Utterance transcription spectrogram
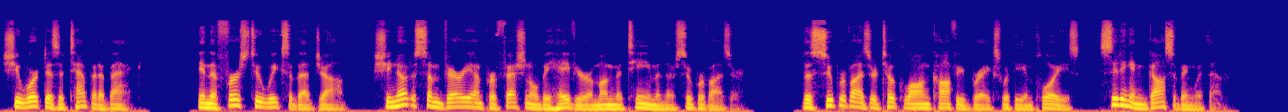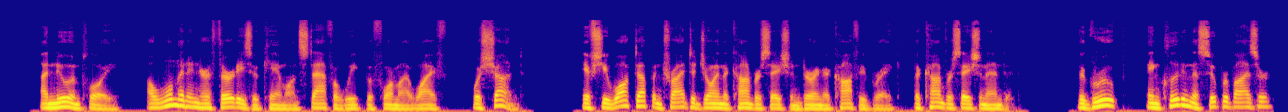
she worked as a temp at a bank. In the first two weeks of that job, she noticed some very unprofessional behavior among the team and their supervisor. The supervisor took long coffee breaks with the employees, sitting and gossiping with them. A new employee, a woman in her 30s who came on staff a week before my wife, was shunned. If she walked up and tried to join the conversation during a coffee break, the conversation ended. The group, including the supervisor,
